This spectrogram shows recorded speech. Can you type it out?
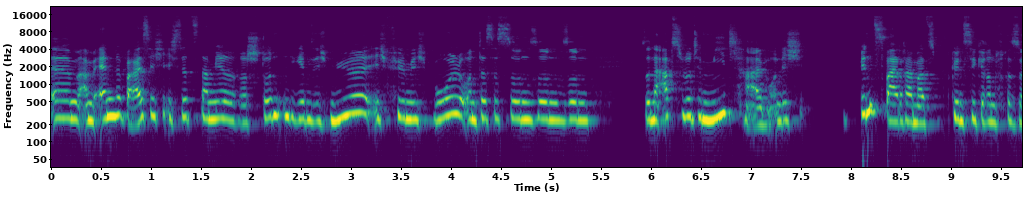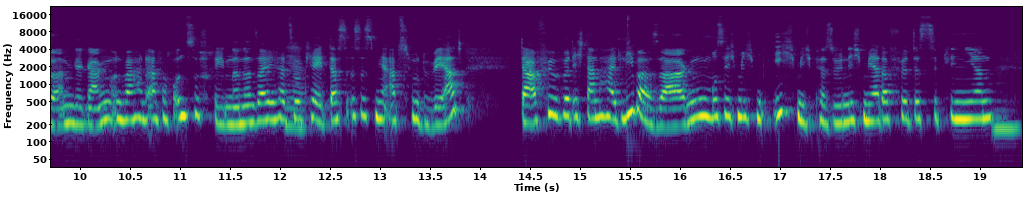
ähm, am Ende weiß ich, ich sitze da mehrere Stunden, die geben sich Mühe, ich fühle mich wohl und das ist so, ein, so, ein, so, ein, so eine absolute Me-Time. Und ich bin zwei, dreimal zu günstigeren Friseuren gegangen und war halt einfach unzufrieden. Und dann sage ich halt ja. so, okay, das ist es mir absolut wert. Dafür würde ich dann halt lieber sagen, muss ich mich, ich mich persönlich mehr dafür disziplinieren, mhm.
